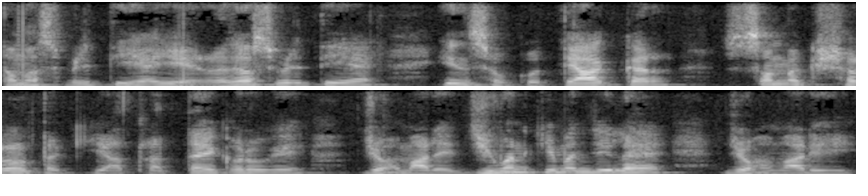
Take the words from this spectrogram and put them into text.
तमस वृत्ति है, ये रजस वृत्ति है, इन सबको त्याग कर सम्यक तक की यात्रा तय करोगे, जो हमारे जीवन की मंजिल है, जो हमारी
